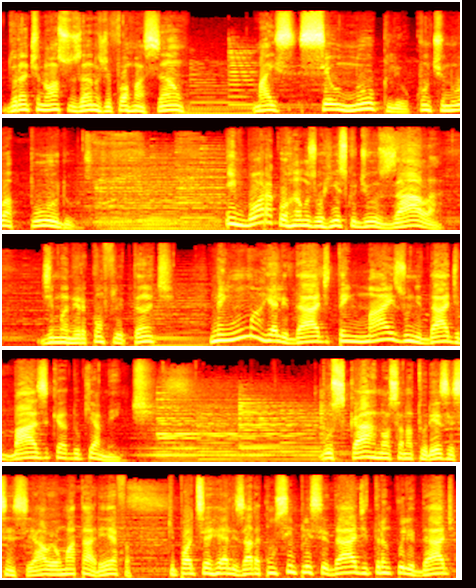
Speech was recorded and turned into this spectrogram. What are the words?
durante nossos anos de formação, mas seu núcleo continua puro. Embora corramos o risco de usá-la de maneira conflitante, nenhuma realidade tem mais unidade básica do que a mente. Buscar nossa natureza essencial é uma tarefa que pode ser realizada com simplicidade e tranquilidade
